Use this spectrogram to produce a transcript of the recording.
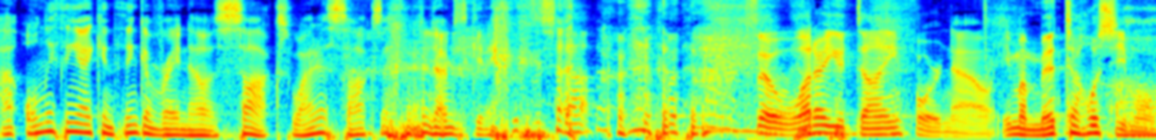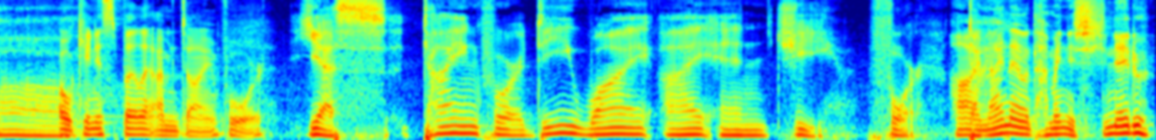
Uh, only thing I can think of right now is socks. Why does socks? I'm just kidding. So what are you dying for now? 今めっちゃ欲しいもん。Oh, can you spell it? I'm dying for. yes, dying for D Y I N G for. はい、何々のために死ねる。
